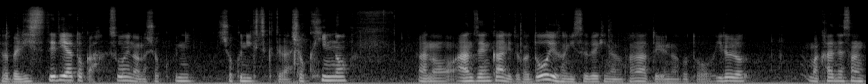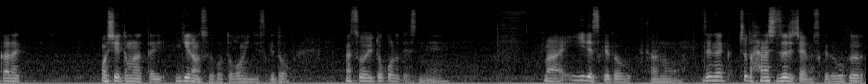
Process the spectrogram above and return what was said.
例えばリステリアとか、そういうのの食に食肉地区とか、食品のあの安全管理とか、どういうふうにすべきなのかなというようなことを、いろいろ、まあ、患者さんから教えてもらったり、議論することが多いんですけど、まあ、そういうところですね。まあいいですけど、あの全然ちょっと話ずれちゃいますけど、僕、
